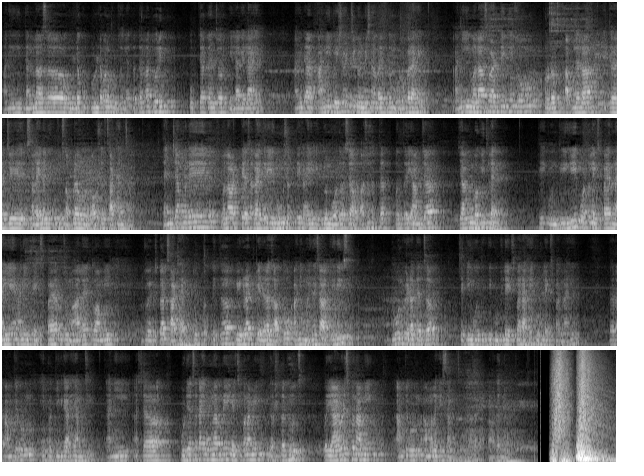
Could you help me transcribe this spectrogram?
आणि त्यांना असं उलटं खूप उलटं पण खूप झालं. तर त्यांना त्वरित उपचार त्यांच्यावर केला गेला आहे. आणि त्या आणि पेशंटची कंडिशन आता एकदम बरोबर आहे. आणि मला असं वाटते की जो प्रोडक्ट आपल्याला इथं जे सलाईन आणि जो सप्लाय होतो औषध साठ्यांचा त्यांच्यामध्ये मला वाटते असं काहीतरी होऊ शकते काही एक दोन बॉटल असे असू शकतात. पण तरी आमच्या जे आम्ही बघितलं आहे ते कोणतीही बॉटल एक्सपायर नाही आहे आणि इथे एक्सपायर जो माल आहे तो आम्ही जो एक्सपायर साठा आहे तो इथं वेगळा केलेला जातो आणि महिन्याच्या अखेरीस दोन वेळा त्याचं चेकिंग होते की कुठले एक्सपायर आहे कुठले एक्सपायर नाही. तर आमच्याकडून ही प्रतिक्रिया आहे आमची. आणि अशा पुढे असं काही होणार नाही याची पण आम्ही दक्षता घेऊच. पण यावेळेस पण आम्ही आमच्याकडून आम्हाला हे सांगायचं होणार धन्यवाद.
